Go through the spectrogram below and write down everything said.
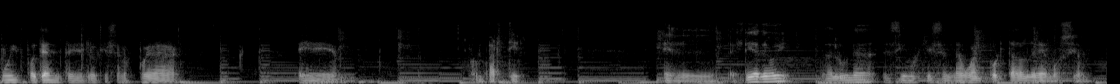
muy potente lo que se nos pueda eh, compartir. El, día de hoy, la luna decimos que es el nahual portador de la emoción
